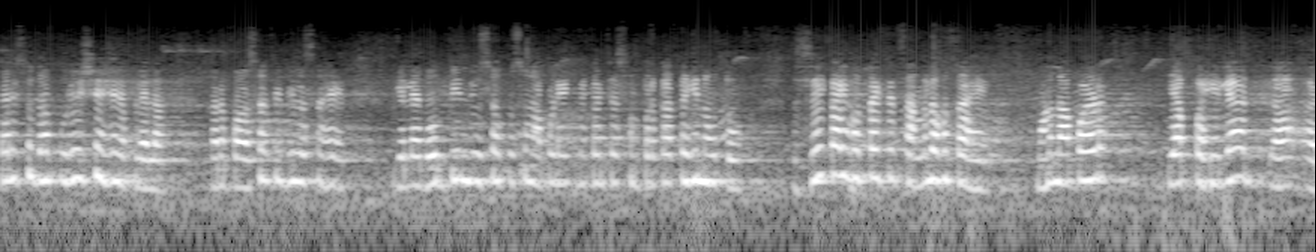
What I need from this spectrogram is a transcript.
तरी सुद्धा पुरेसे आहे आपल्याला. कारण पावसाचे दिवस आहेत. गेल्या दोन तीन दिवसापासून आपण एकमेकांच्या संपर्कातही नव्हतो. जे काही होत आहे ते चांगलं होत आहे. म्हणून आपण या पहिल्या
